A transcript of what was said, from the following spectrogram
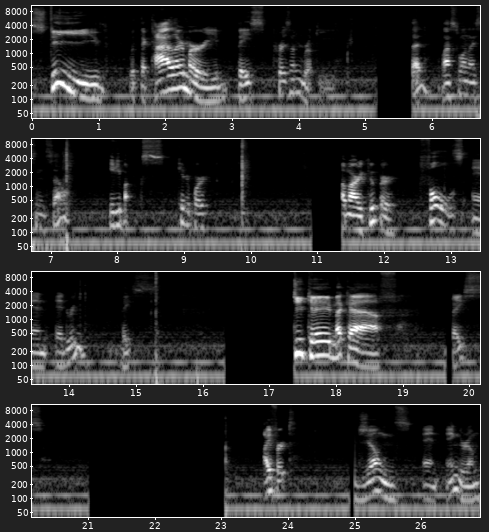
Steve with the Kyler Murray base Prizm rookie. Said, last one I seen sell, 80 bucks. Kid reporter. Amari Cooper, Foles, and Ed Reed. Base. DK Metcalf. Base. Eifert. Jones and Ingram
